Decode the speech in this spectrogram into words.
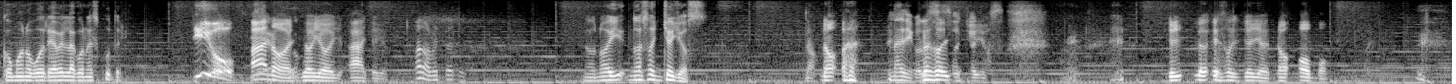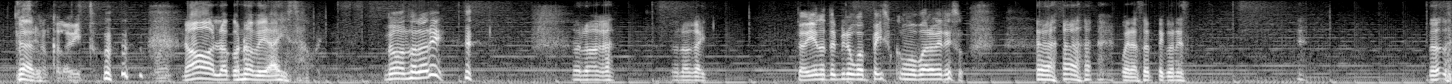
¿cómo no podría verla con scooter? ¡Tío! Ah, no, yo, yo, yo. Ah, yo, yo. Ah, no, me estoy- No, no, no son yo-yos. no, Nadie No conoce esos yoyos. yo, lo- eso yo, yo, no homo. Sí, nunca lo he visto. No, loco, no veáis esa wea. No, no lo haré. No lo hagas. No lo hagáis. Todavía no termino One Piece como para ver eso. Buena suerte con eso. No,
